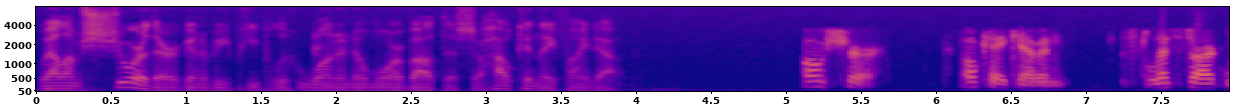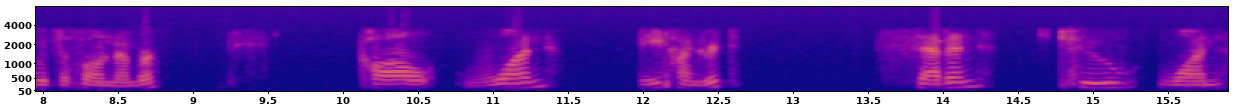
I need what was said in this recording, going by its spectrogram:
Well, I'm sure there are going to be people who want to know more about this. So how can they find out? Oh, sure. Okay, Kevin let's start with the phone number. Call 1 800 721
